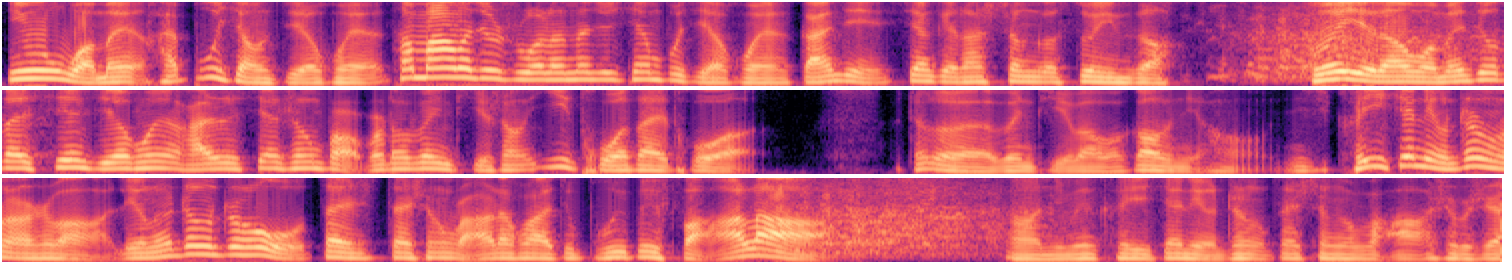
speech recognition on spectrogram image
因为我们还不想结婚。他妈妈就说了，那就先不结婚，赶紧先给他生个孙子。所以呢，我们就在先结婚还是先生宝宝的问题上一拖再拖。这个问题吧，我告诉你哈，你可以先领证啊，是吧？领了证之后再再生娃的话，就不会被罚了。啊，你们可以先领证，再生个娃，是不是？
